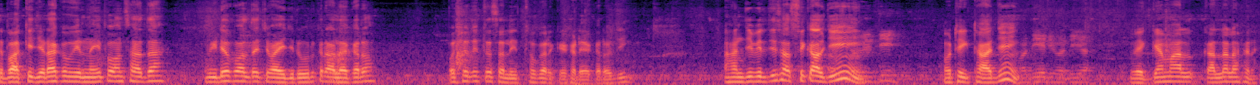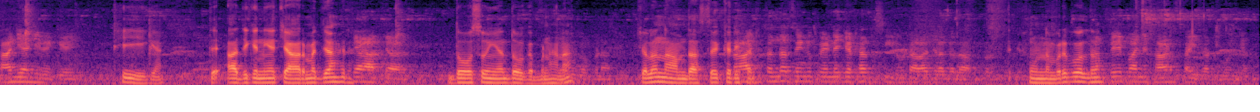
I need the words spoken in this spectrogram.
ਤੇ ਬਾਕੀ ਜਿਹੜਾ ਕੋਈ ਵੀਰ ਨਹੀਂ ਪਹੁੰਚ ਸਕਦਾ ਵੀਡੀਓ ਕਾਲ ਤੇ ਚਵਾਈ ਜ਼ਰੂਰ ਕਰਾ ਲਿਆ ਕਰੋ। ਪਸ਼ੂ ਦੀ ਤਸੱਲੀ ਇੱਥੋਂ ਕਰਕੇ ਖੜਿਆ ਕਰੋ ਜੀ। ਹਾਂਜੀ ਵੀਰ ਜੀ ਸਤਿ ਸ਼੍ਰੀ ਅਕਾਲ ਜੀ। ਹੋ ਠੀਕ ਠਾਕ ਜੀ? ਵਧੀਆ ਜੀ ਵਧੀਆ। ਵੇਖ ਗਿਆ ਮਾਲ ਕੱਲ ਵਾਲਾ ਫਿਰ? ਹਾਂਜੀ ਹਾਂਜੀ ਵੇਖਿਓ ਜੀ। ਠੀਕ ਹੈ ਤੇ ਅੱਜ ਕਿੰਨੀਆਂ ਚਾਰ ਮੱਝਾਂ ਫਿਰ? ਚਾਰ ਚਾਰ। ਦੋ ਸੂਈਆਂ ਦੋ ਗੱਬਣ ਹਨਾ? ਚਲੋ ਨਾਮ ਦੱਸ ਦਿਓ ਇੱਕ ਵਾਰੀ ਨਾਮ ਫਿਰ। ਜਤਿੰਦਰ ਸਿੰਘ ਪਿੰਡ ਜੱਠਾ ਤਹਿਸੀਲ ਬਟਾਲਾ ਜ਼ਿਲ੍ਹਾ ਗੁਰਦਾਸਪੁਰ। ਫੋਨ ਨੰਬਰ ਬੋਲ 9568275752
